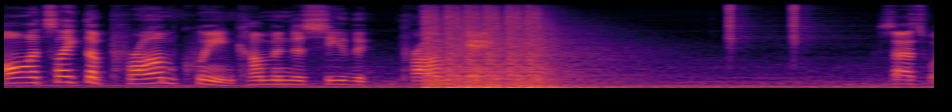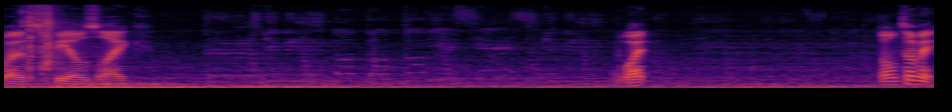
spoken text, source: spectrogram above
Oh, it's like the prom queen coming to see the prom king. So that's what it feels like. What? Don't tell me.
